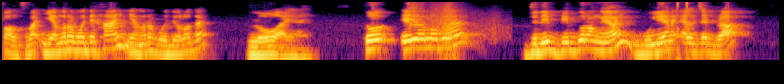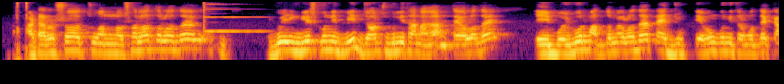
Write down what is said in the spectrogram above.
ফলস বা ইয়ানোর বৈদি হাই ইয়ানোর বৈদি হলদে লো আই আই। তো এই হলদে যদি রঙে হয়, বুলিয়ান এলজেব্রা আঠারোশো চুয়ান্ন সালত হলদে ইংলিশ গণিতবিদ জর্জ বুলি থানাগান তাই হলদে এই বইবোর মাধ্যমে হলদে তাই যুক্তি এবং গণিতের মধ্যে একটা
